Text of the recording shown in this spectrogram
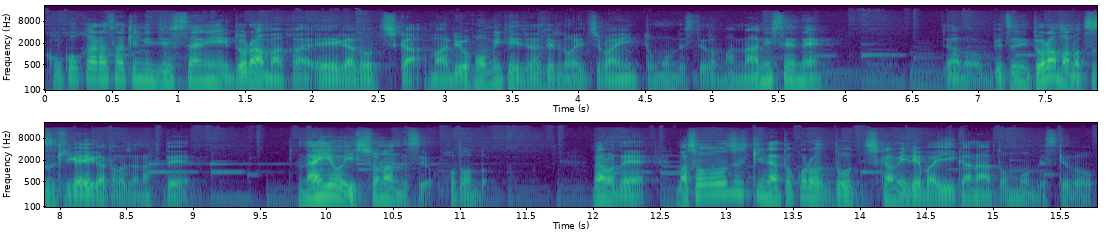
ここから先に実際にドラマか映画どっちか、まあ、両方見ていただけるのが一番いいと思うんですけど、まあ、何せねあの別にドラマの続きが映画とかじゃなくて内容一緒なんですよほとんど。なので、まあ、正直なところどっちか見ればいいかなと思うんですけど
